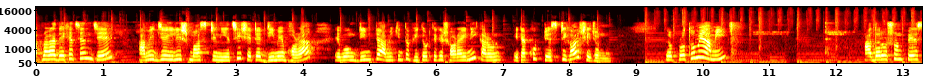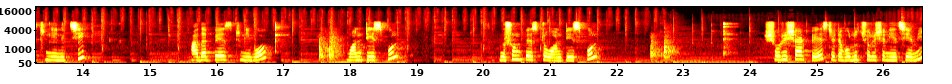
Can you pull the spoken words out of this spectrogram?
আপনারা দেখেছেন যে আমি যে ইলিশ মাছটি নিয়েছি সেটা ডিমে ভরা এবং ডিমটা আমি কিন্তু ভিতর থেকে সরাইনি, কারণ এটা খুব টেস্টি হয় সেজন্য। তো প্রথমে আমি আদা রসুন পেস্ট নিয়ে নিচ্ছি। আদা পেস্ট নিব ওয়ান স্পুন রসুন পেস্ট ওয়ান স্পুন সরিষার পেস্ট, এটা হলুদ সরিষা নিয়েছি আমি।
